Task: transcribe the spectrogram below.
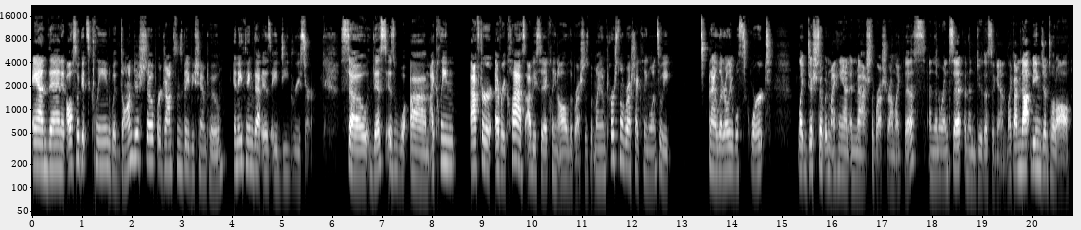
And then it also gets cleaned with Dawn dish soap or Johnson's baby shampoo, anything that is a degreaser. So this is um, I clean after every class. Obviously, I clean all of the brushes, but my own personal brush I clean once a week, and I literally will squirt like dish soap in my hand and mash the brush around like this, and then rinse it, and then do this again. Like I'm not being gentle at all.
